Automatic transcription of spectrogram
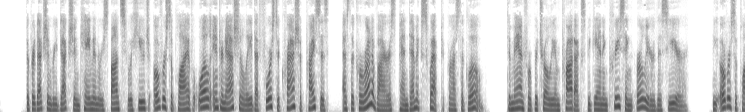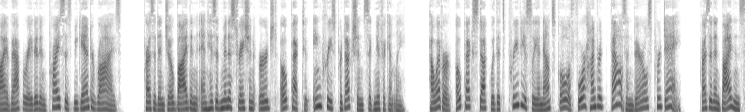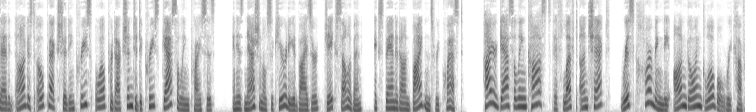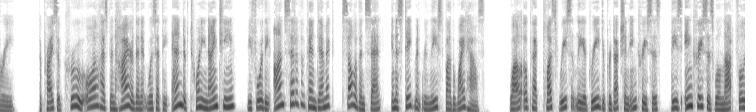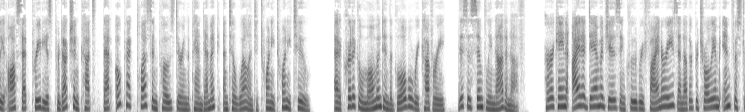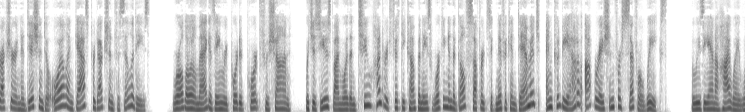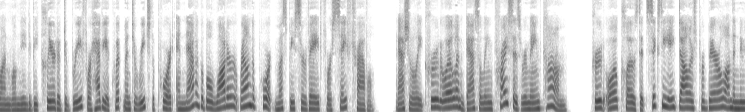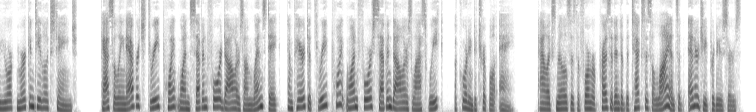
The production reduction came in response to a huge oversupply of oil internationally that forced a crash of prices as the coronavirus pandemic swept across the globe. Demand for petroleum products began increasing earlier this year. The oversupply evaporated and prices began to rise. President Joe Biden and his administration urged OPEC to increase production significantly. However, OPEC stuck with its previously announced goal of 400,000 barrels per day. President Biden said in August OPEC should increase oil production to decrease gasoline prices, and his national security advisor, Jake Sullivan, expanded on Biden's request. Higher gasoline costs, if left unchecked, risk harming the ongoing global recovery the price of crude oil has been higher than it was at the end of 2019, before the onset of the pandemic, Sullivan said, in a statement released by the White House. While OPEC Plus recently agreed to production increases, these increases will not fully offset previous production cuts that OPEC Plus imposed during the pandemic until well into 2022. At a critical moment in the global recovery, this is simply not enough. Hurricane Ida damages include refineries and other petroleum infrastructure in addition to oil and gas production facilities. World Oil magazine reported Port Fourchon, which is used by more than 250 companies working in the Gulf, suffered significant damage and could be out of operation for several weeks. Louisiana Highway 1 will need to be cleared of debris for heavy equipment to reach the port, and navigable water around the port must be surveyed for safe travel. Nationally, crude oil and gasoline prices remained calm. Crude oil closed at $68 per barrel on the New York Mercantile Exchange. Gasoline averaged $3.174 on Wednesday, compared to $3.147 last week, according to AAA. Alex Mills is the former president of the Texas Alliance of Energy Producers.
